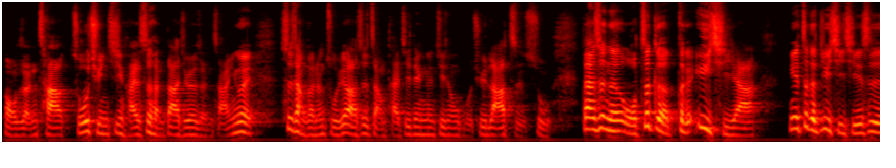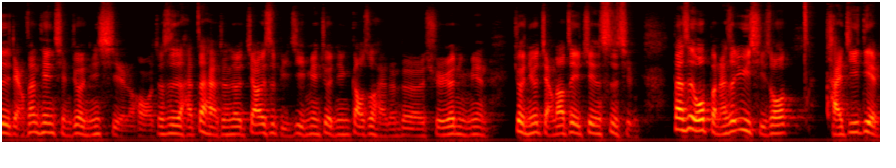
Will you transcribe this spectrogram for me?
哦，人差族群性还是很大机会人差，因为市场可能主要还是涨台积电跟金融股去拉指数。但是呢，我这个这个预期啊，因为这个预期其实是两三天前就已经写了哈，就是还在海豚的交易室笔记里面就已经告诉海豚的学员里面就已经讲到这件事情。但是我本来是预期说台积电。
